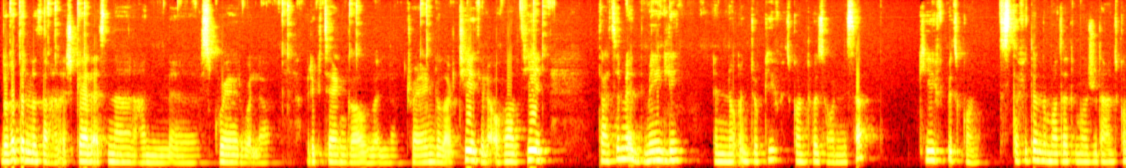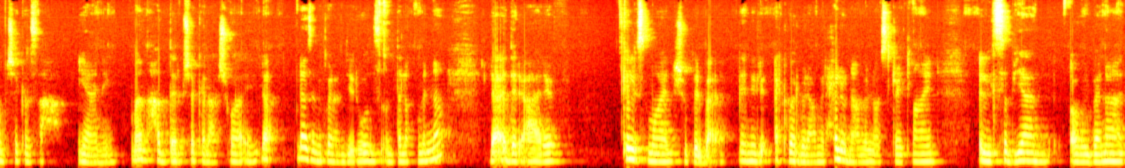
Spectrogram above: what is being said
بغض النظر عن أشكال اسنان عن square ولا rectangle ولا triangular teeth ولا oval teeth تعتمد mainly إنه أنتوا كيف بدكم توزعوا النسب؟ كيف بدكم تستفيدوا النماذج الموجودة عندكم بشكل صح؟ يعني ما نحضر بشكل عشوائي لا لازم يكون عندي rules انطلق منها. لا أقدر أعرف كل سمايل شو بتلبق يعني اللي أكبر بالعمر حلو نعمل له straight line الصبيان أو البنات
